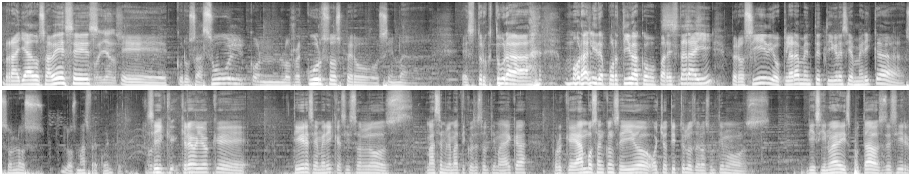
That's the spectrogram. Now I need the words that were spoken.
rayados a veces, Rayados. eh, Cruz Azul con los recursos, pero sin la estructura moral y deportiva como para estar ahí. Pero sí, digo, claramente Tigres y América son los, los más frecuentes. Sí, que- creo yo que Tigres y América sí son los más emblemáticos de esta última década, porque ambos han conseguido 8 títulos de los últimos 19 disputados, es decir,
